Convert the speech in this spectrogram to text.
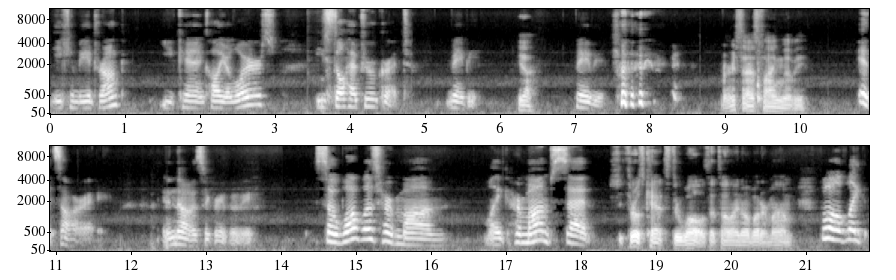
you can be a drunk. You can call your lawyers. You still have true grit. Maybe. Yeah. Maybe. Very satisfying movie. it's alright. No, it's a great movie. So, what was her mom? Like, her mom said, She throws cats through walls. That's all I know about her mom. well, like,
